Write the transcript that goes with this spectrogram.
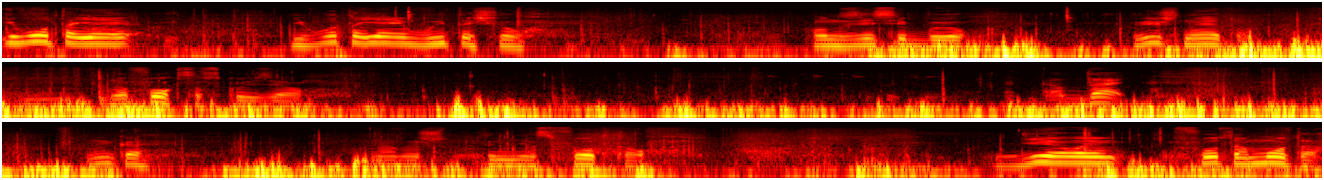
его-то я, его-то я и вытащил. Он здесь и был. Видишь, на эту, на Фоксовскую взял. Отдай. Ну-ка, надо, чтобы ты меня сфоткал. Делаем фото-мото.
